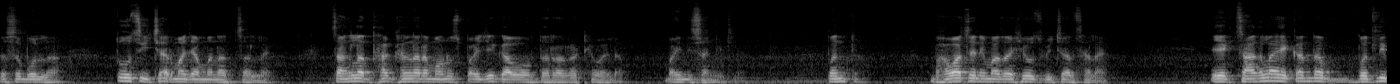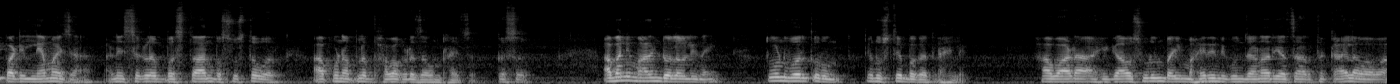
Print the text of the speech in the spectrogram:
कसं बोलला? तोच विचार माझ्या मनात चालला आहे चांगला धाक घालणारा माणूस पाहिजे गावावर दरारा ठेवायला बाईंनी सांगितलं. पंत भावाच्याने माझा हेच विचार झाला आहे एक चांगला एखादा बदली पाटील नेमायचा आणि सगळं बस्तान बसुस्तवर आपण आपलं भावाकडं जाऊन राहायचं. कसं? आबांनी माळी डोलावली नाही. तोंड वर करून ते नुसते बघत राहिले. हा वाडा हे गाव सोडून बाई माहेरी निघून जाणार याचा अर्थ काय लावावा?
